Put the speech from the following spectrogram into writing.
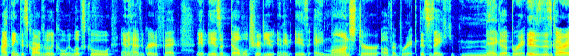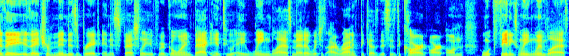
I think this card is really cool. It looks cool and it has a great effect. It is a double tribute and it is a monster of a brick. This is a mega brick. Is this card is a is a tremendous brick, and especially if we're going back into a Wing Blast meta, which is ironic because this is the card art on Phoenix Wing Wind Blast.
